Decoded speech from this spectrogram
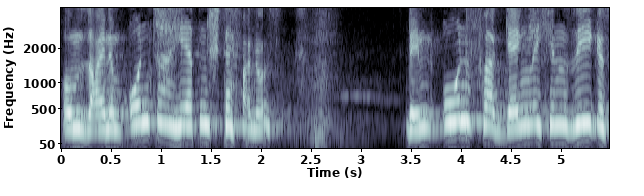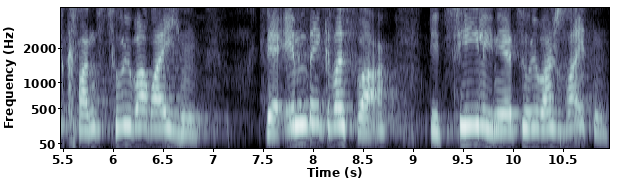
um seinem Unterhirten Stephanus den unvergänglichen Siegeskranz zu überreichen, der im Begriff war, die Ziellinie zu überschreiten.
